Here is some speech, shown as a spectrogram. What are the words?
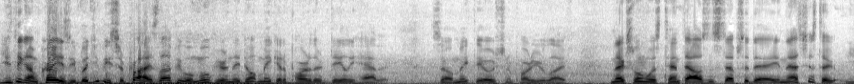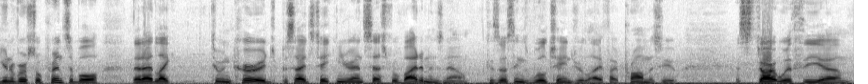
You think I'm crazy, but you'd be surprised. A lot of people move here and they don't make it a part of their daily habit. So make the ocean a part of your life. The next one was 10,000 steps a day, and that's just a universal principle that I'd like to encourage. Besides taking your ancestral vitamins now, because those things will change your life, I promise you start with the um,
